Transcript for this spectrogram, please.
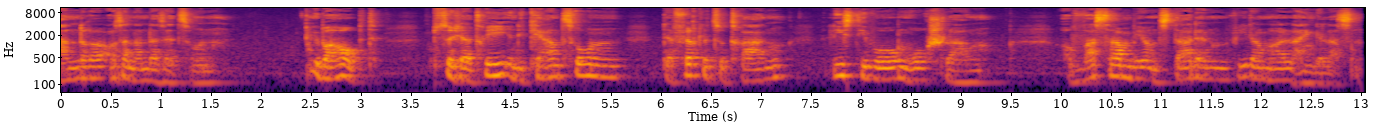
andere Auseinandersetzungen. Überhaupt, Psychiatrie in die Kernzonen der Viertel zu tragen, ließ die Wogen hochschlagen. Auf was haben wir uns da denn wieder mal eingelassen?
